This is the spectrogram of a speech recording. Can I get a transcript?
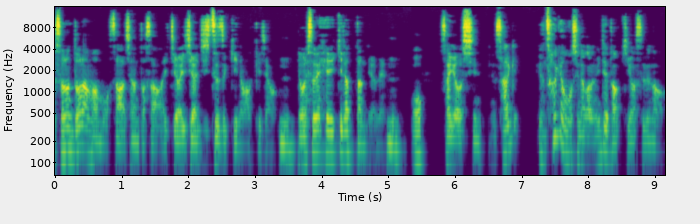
そのドラマもさ、ちゃんとさ、一話一話地続きなわけじゃん。うん。で、俺それ平気だったんだよね。うん。作業し、作業、作業もしながら見てた気がするな。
